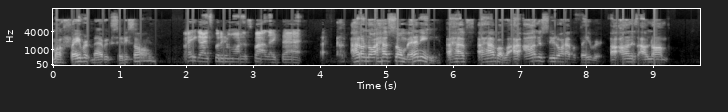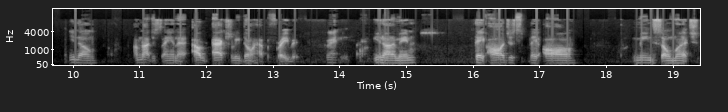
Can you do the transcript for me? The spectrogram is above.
my favorite Maverick City song. Why you guys put him on the spot like that? I don't know. I have so many. I have I have a lot. I honestly don't have a favorite. I honest. I'm not. You know, I'm not just saying that. I actually don't have a favorite. Right. You know what I mean? They all just they all mean so much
